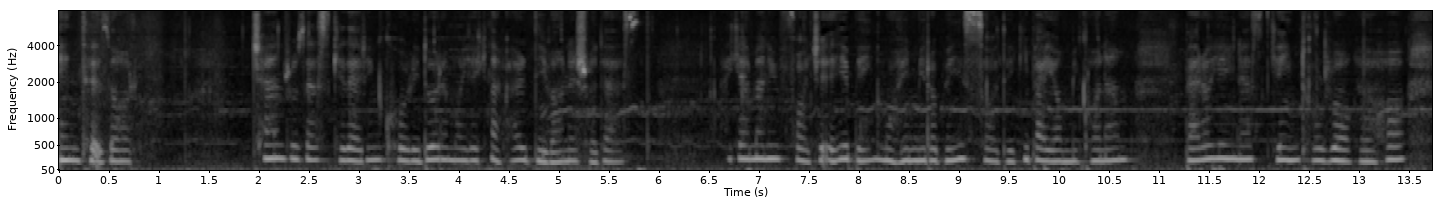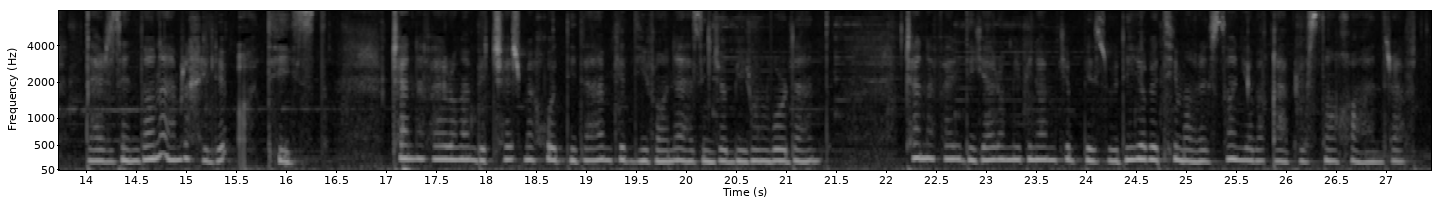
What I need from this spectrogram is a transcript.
انتظار. چند روز است که در این کریدور ما یک نفر دیوانه شده است. اگر من این فاجعه به این مهمی را به این سادگی بیان می کنم برای این است که اینطور واقعه ها در زندان امر خیلی عادی است. چند نفر را من به چشم خود دیدم که دیوانه از اینجا بیرون بردند. چند نفر دیگر را می‌بینم که به زودی یا به تیمارستان یا به قبرستان خواهند رفت.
